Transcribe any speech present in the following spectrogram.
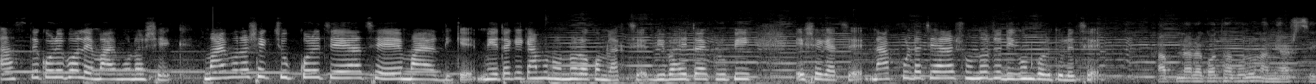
আস্তে করে বলে মায়মুনা শেখ। মায়মুনা শেখ চুপ করে চেয়ে আছে মায়ার দিকে। মেয়েটাকে কেমন অন্যরকম লাগছে। বিবাহিত এক রূপী এসে গেছে। নাকফুলটা চেহারা সৌন্দর্য দ্বিগুণ করে তুলেছে। আপনারা কথা বলুন, আমি আসছি।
